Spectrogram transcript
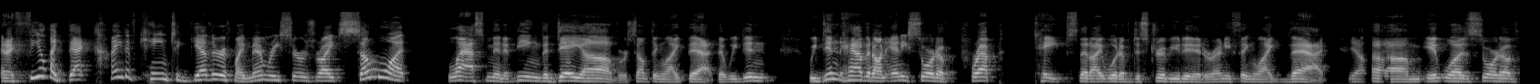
and I feel like that kind of came together, if my memory serves right, somewhat last minute, being the day of or something like that, that we didn't we didn't have it on any sort of prep tapes that I would have distributed or anything like that. Yep. Um, it was sort of,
